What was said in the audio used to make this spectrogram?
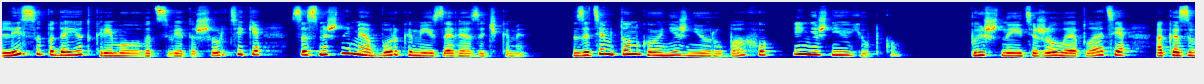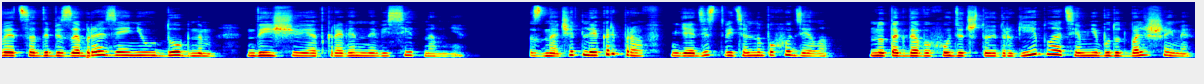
Лиса подает кремового цвета шортики со смешными оборками и завязочками. Затем тонкую нижнюю рубаху и нижнюю юбку. Пышное и тяжелое платье оказывается до безобразия неудобным, да еще и откровенно висит на мне. Значит, лекарь прав, я действительно похудела. Но тогда выходит, что и другие платья мне будут большими.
